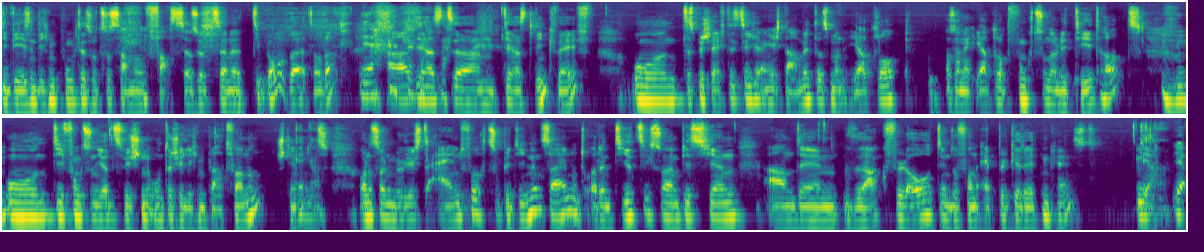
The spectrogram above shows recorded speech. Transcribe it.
die wesentlichen Punkte so zusammenfasse, also jetzt eine Diplomarbeit, oder? Ja. Äh, die, heißt, ähm, die heißt Linkwave und das beschäftigt sich eigentlich damit, dass man AirDrop, also eine AirDrop-Funktionalität hat und die funktioniert zwischen unterschiedlichen Plattformen, stimmt? Genau. Und es soll möglichst einfach zu bedienen sein und orientiert sich so ein bisschen an dem Workflow, den du von Apple-Geräten kennst. Ja. Ja.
